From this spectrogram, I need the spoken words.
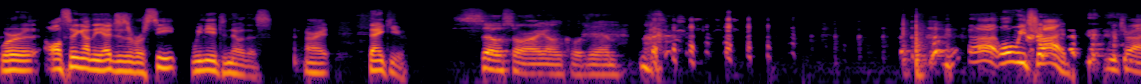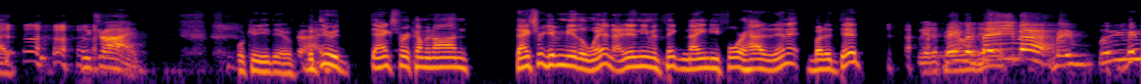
we're all sitting on the edges of our seat. We need to know this. All right, thank you. So sorry, Uncle Jim. Uh, well, we tried. We tried. We tried. What can you do? But dude, thanks for coming on. Thanks for giving me the win. I didn't even think 94 had it in it, but it did. We had Baby, apparently did. baby. Baby.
